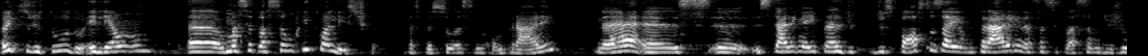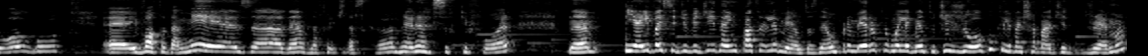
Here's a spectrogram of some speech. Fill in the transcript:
antes de tudo, ele é um, uh, uma situação ritualística das pessoas se encontrarem né, é, é, estarem aí dispostos a entrarem nessa situação de jogo, é, em volta da mesa, né, na frente das câmeras, o que for, né? E aí vai se dividir né, em quatro elementos, né? Um primeiro que é um elemento de jogo, que ele vai chamar de drama,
